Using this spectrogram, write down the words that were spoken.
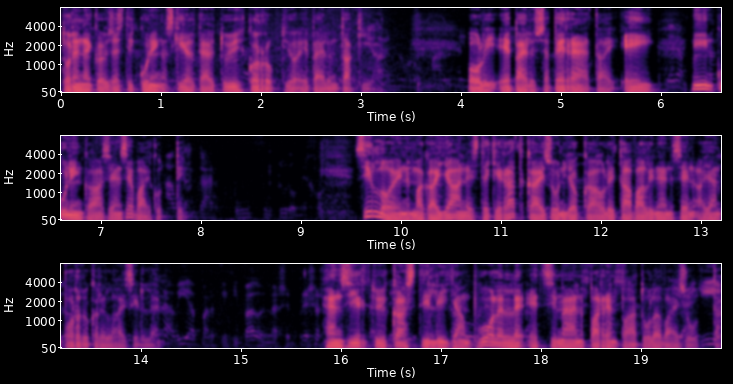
Todennäköisesti kuningas kieltäytyi korruptioepäilyn takia. Oli epäilyssä perää tai ei, niin kuninkaaseen se vaikutti. Silloin Magallanes teki ratkaisun, joka oli tavallinen sen ajan portugalilaisille – hän siirtyi Castilian puolelle etsimään parempaa tulevaisuutta.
